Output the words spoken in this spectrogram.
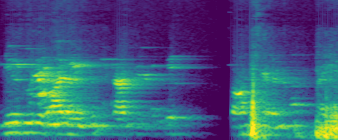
நீடூடி வாழ வேண்டும் பிரார்த்திக்கிறேன் சுவாமி சரணம். ஹரி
